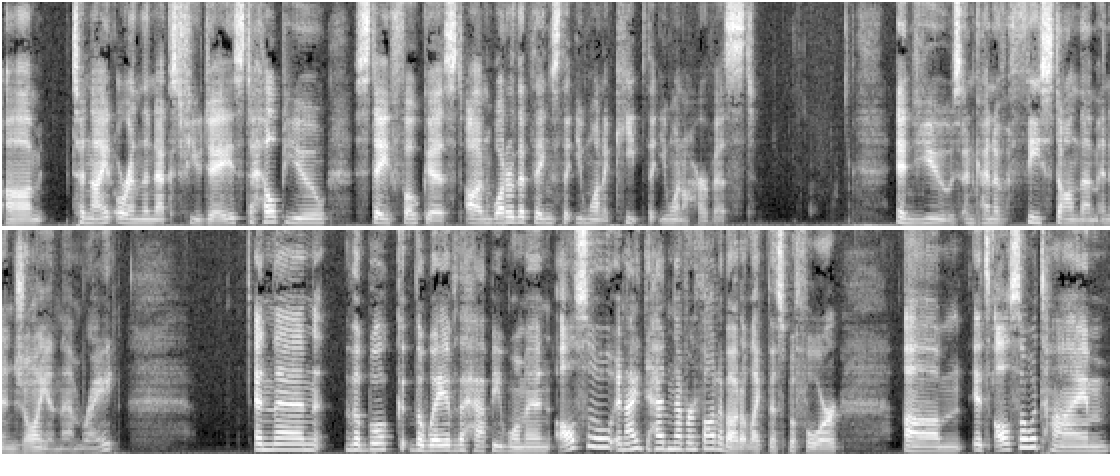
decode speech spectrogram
um, tonight or in the next few days to help you stay focused on what are the things that you want to keep, that you want to harvest and use and kind of feast on them and enjoy in them, right? And then the book The Way of the Happy Woman also and I had never thought about it like this before. Um it's also a time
